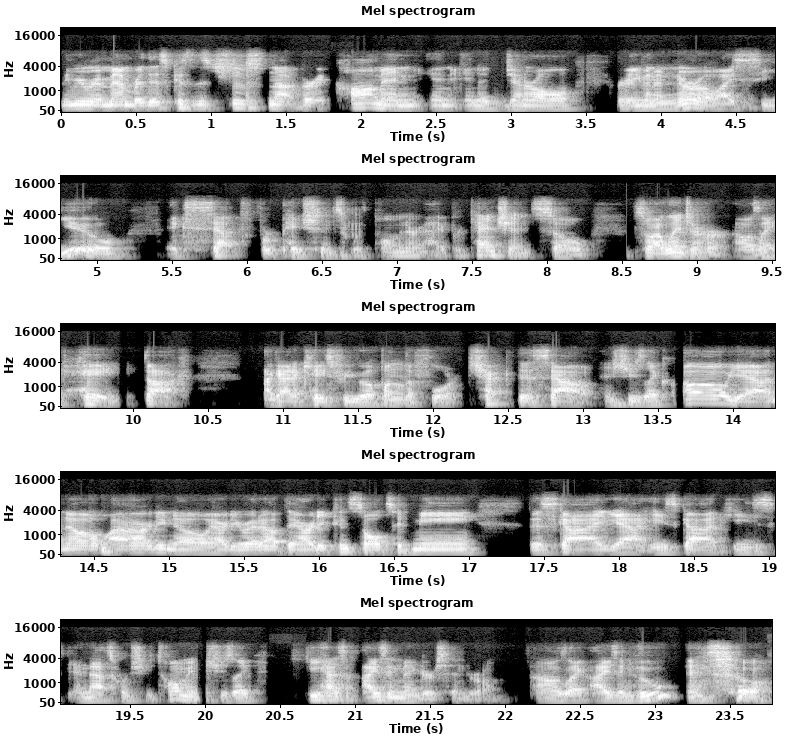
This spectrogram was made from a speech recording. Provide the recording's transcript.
let me remember this because it's just not very common in, in a general or even a neuro ICU, except for patients with pulmonary hypertension. So so I went to her. I was like, hey, doc, I got a case for you up on the floor. Check this out. And she's like, oh yeah, no, I already know. I already read up. They already consulted me. This guy, yeah, he's got, he's, and that's when she told me, she's like, he has Eisenmenger syndrome. I was like, Eisen who? And so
